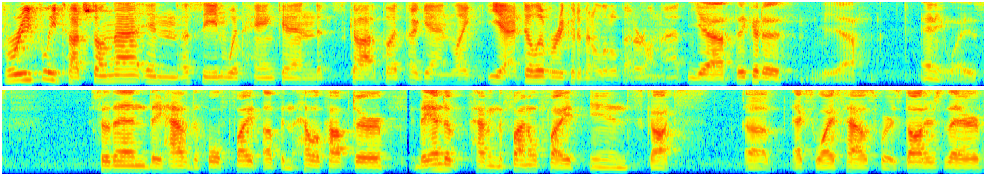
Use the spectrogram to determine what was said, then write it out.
briefly touched on that in a scene with Hank and Scott, but again, like yeah, delivery could have been a little better on that. Yeah, they could have. Yeah. Anyways. So then they have the whole fight up in the helicopter. They end up having the final fight in Scott's uh, ex wife's house where his daughter's there.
